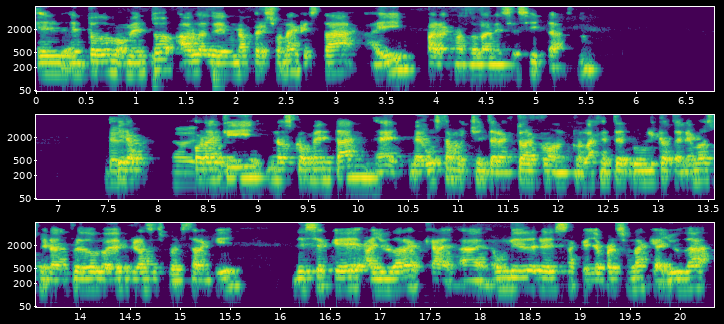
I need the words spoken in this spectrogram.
en, en todo momento habla de una persona que está ahí para cuando la necesitas, ¿no? Mira, por aquí nos comentan, eh, me gusta mucho interactuar con, con, la gente del público. Tenemos, mira, Alfredo Loeb, gracias por estar aquí. Dice que ayudar a, a un líder es aquella persona que ayuda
